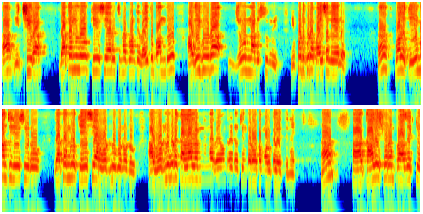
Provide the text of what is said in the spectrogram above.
ఆ ఇచ్చిరా. గతంలో కేసీఆర్ ఇచ్చినటువంటి రైతు బంధు అది కూడా జూన్ నడుస్తుంది. ఇప్పటికి కూడా పైసలు వేయలే ఆ, వాళ్ళకి ఏ మంచి చేసిరు గతంలో కేసీఆర్ ఒడ్లు కొనుడు. ఆ ఒడ్లు కూడా కల్లాలని నిన్న రేవంత్ రెడ్డి వచ్చిన తర్వాత మొలకలు ఎత్తినాయి. ఆ, కాళేశ్వరం ప్రాజెక్టు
